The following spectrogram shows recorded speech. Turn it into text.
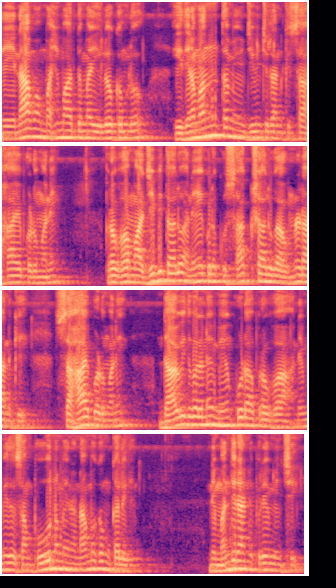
నీ నామ మహిమార్థమై ఈ లోకంలో ఈ దినమంతా మేము జీవించడానికి సహాయపడమని ప్రభు మా జీవితాలు అనేకులకు సాక్ష్యాలుగా ఉండడానికి సహాయపడమని దావిది వలనే మేము కూడా ప్రభు నీ మీద సంపూర్ణమైన నమ్మకం కలిగి నీ మందిరాన్ని ప్రేమించి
